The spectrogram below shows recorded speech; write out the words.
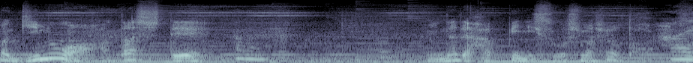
まあ、義務を果たしてうん。みんなでハッピーに過ごしましょうと。はい。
